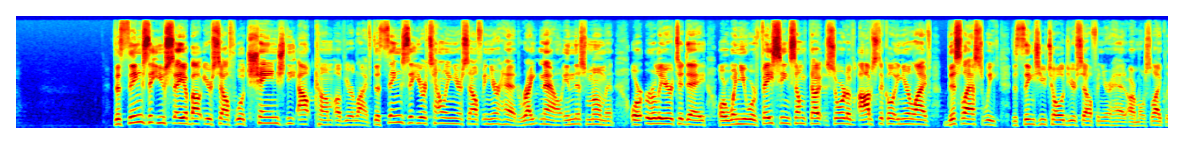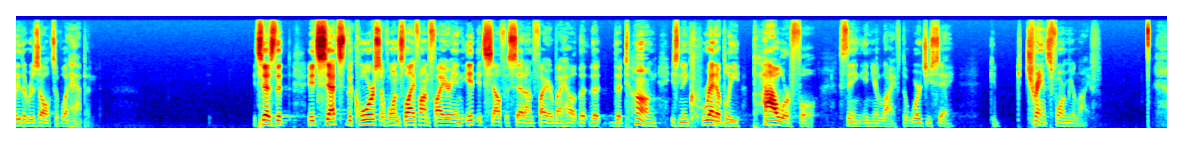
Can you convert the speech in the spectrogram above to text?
The things that you say about yourself will change the outcome of your life. The things that you're telling yourself in your head right now, in this moment, or earlier today, or when you were facing some th- sort of obstacle in your life this last week, the things you told yourself in your head are most likely the results of what happened. It says that it sets the course of one's life on fire, and it itself is set on fire by hell. The, the, the tongue is an incredibly powerful thing in your life. The words you say transform your life.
